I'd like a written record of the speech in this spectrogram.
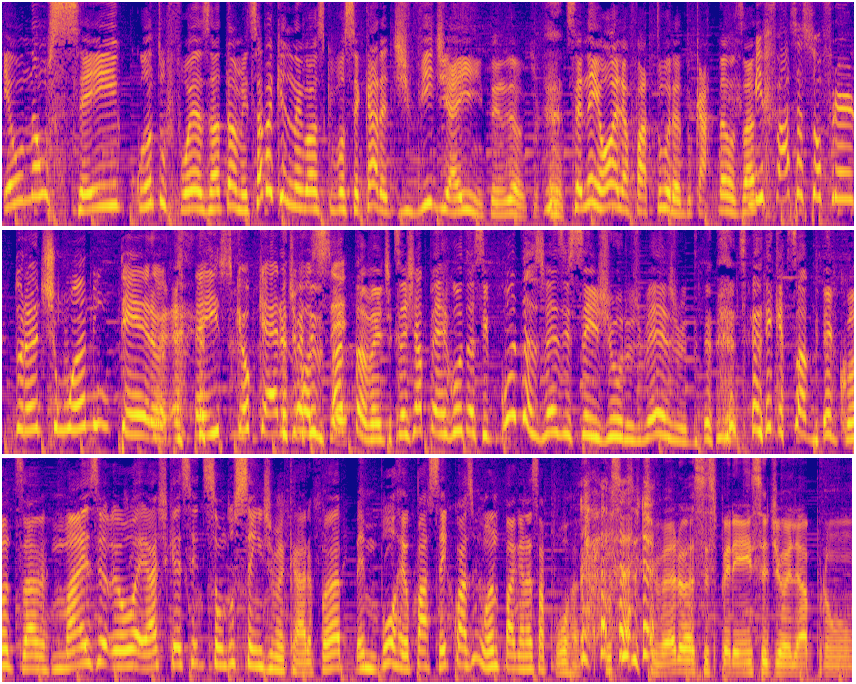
eu não sei quanto foi exatamente. Sabe aquele negócio que você, cara, divide aí, entendeu? Tipo, Você nem olha a fatura do cartão, sabe? Me faça sofrer durante um ano inteiro. É isso que eu quero de você. Exatamente. Você já pergunta assim, quantas vezes sem juros mesmo? Você nem quer saber quanto, sabe? Mas eu, eu- eu acho que essa edição do Sandman, cara, foi... é, Porra, eu passei quase um ano pagando essa porra. Vocês já tiveram essa experiência de olhar pra um-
